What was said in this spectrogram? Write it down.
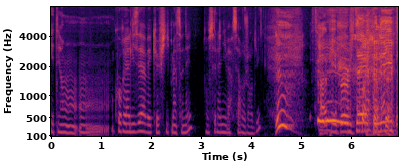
qui était en, en co-réalisé avec Philippe Massonnet dont c'est l'anniversaire aujourd'hui Happy birthday, Philippe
